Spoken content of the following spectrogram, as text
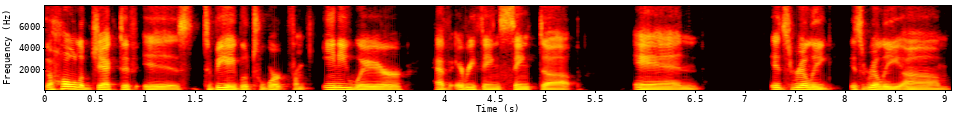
The whole objective is to be able to work from anywhere, have everything synced up, and it's really it's really um,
